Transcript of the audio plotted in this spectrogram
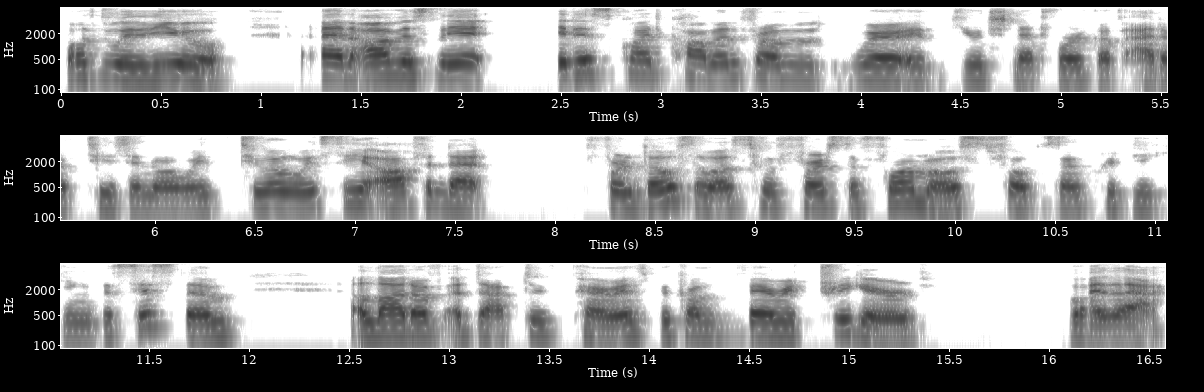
what's with you? And obviously it is quite common from where a huge network of adoptees in Norway too. And we see often that for those of us who first and foremost focus on critiquing the system, a lot of adoptive parents become very triggered by that.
